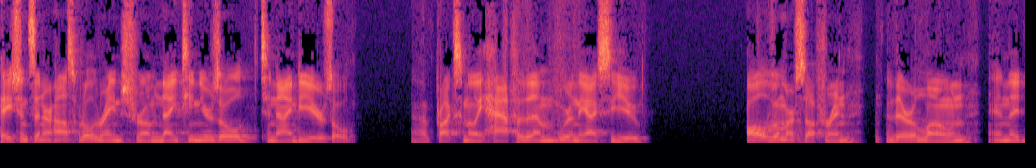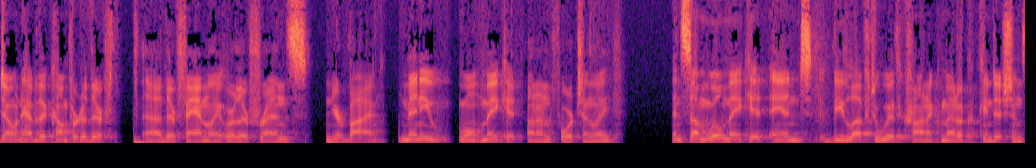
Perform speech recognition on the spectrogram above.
Patients in our hospital ranged from 19 years old to 90 years old. Uh, approximately half of them were in the ICU. All of them are suffering. They're alone, and they don't have the comfort of their, uh, their family or their friends nearby. Many won't make it, unfortunately and some will make it and be left with chronic medical conditions.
